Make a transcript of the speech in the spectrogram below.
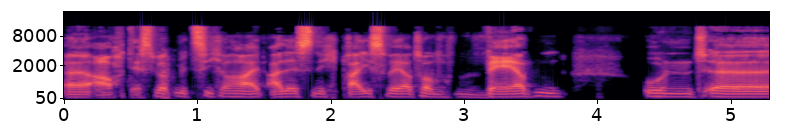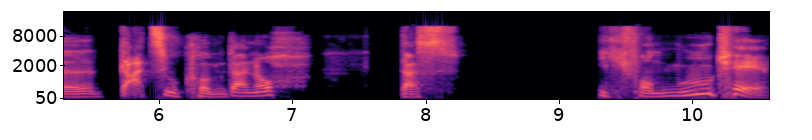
Äh, auch das wird mit Sicherheit alles nicht preiswerter werden. Und äh, dazu kommt dann noch, dass ich vermute,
